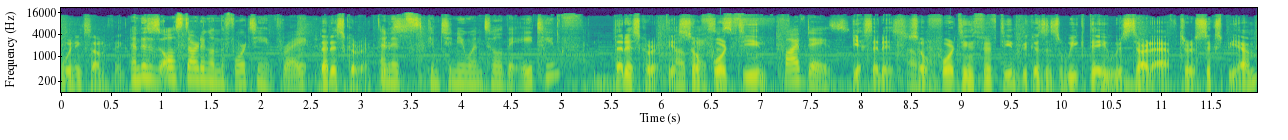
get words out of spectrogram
winning something. And this is all starting on the 14th, right? That is correct. And yes. it's continue until the 18th? that is correct. Yes. Okay, so it's 14. five days. Yes, it is. So 14th, 15th, because it's a weekday, we start after 6 p.m.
